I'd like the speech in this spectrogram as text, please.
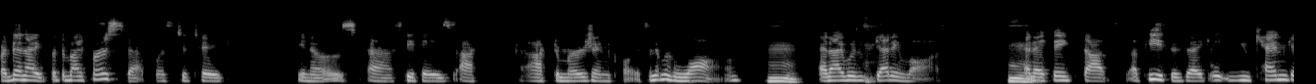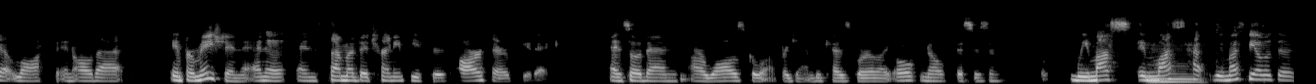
but then I, but the, my first step was to take, you know, uh, Steve Hayes act, act immersion course, and it was long, Mm, and I was getting lost. mm, And I think that's a piece is like it, you can get lost in all that information, and it and some of the training pieces are therapeutic, and so then our walls go up again because we're like, oh no, this isn't. We must. It must. Ha- we must be able to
